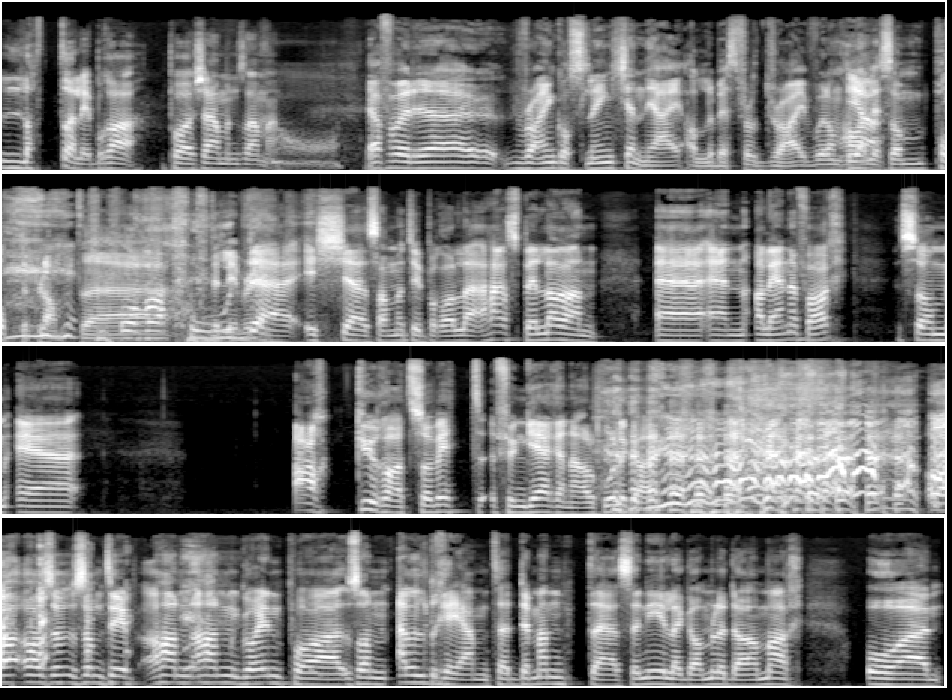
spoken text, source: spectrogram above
latterlig bra på skjermen sammen. Ja, for uh, Ryan Gosling kjenner jeg aller best fra Drive, hvor han har Ja. liksom potteplante-delivery. Overhodet ikke samme type rolle. Her spiller han uh, en alenefar som er akkurat så vidt fungerende alkoholiker. og, og som, som typ, han, han går inn på sånn eldrehjem til demente, senile gamle damer og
